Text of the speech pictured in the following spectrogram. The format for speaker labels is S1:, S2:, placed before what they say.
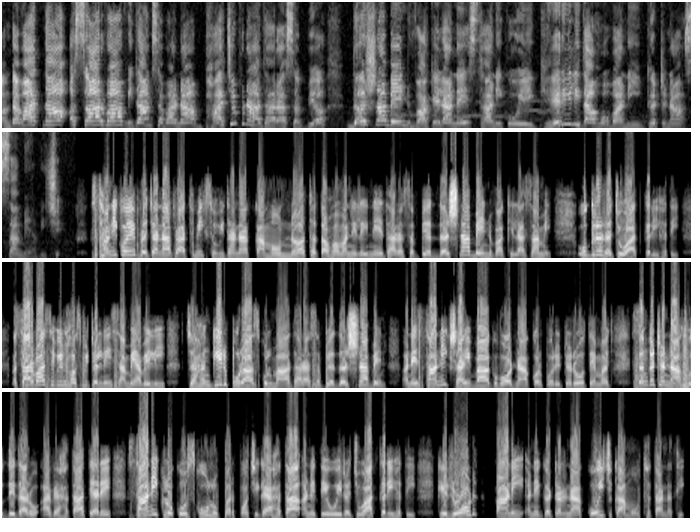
S1: અમદાવાદના અસારવા વિધાનસભાના ભાજપના ધારાસભ્ય દર્શનાબેન વાઘેલાને સ્થાનિકોએ ઘેરી લીધા હોવાની ઘટના સામે આવી છે. સ્થાનિકોએ પ્રજાના પ્રાથમિક સુવિધાના કામો ન થતા હોવાને લઈને ધારાસભ્ય દર્શનાબેન વાઘેલા સામે ઉગ્ર રજૂઆત કરી હતી. અસારવા સિવિલ હોસ્પિટલની સામે આવેલી જહાંગીરપુરા સ્કૂલમાં ધારાસભ્ય દર્શનાબેન અને સ્થાનિક શાહીબાગ વોર્ડના કોર્પોરેટરો તેમજ સંગઠનના હોદ્દેદારો આવ્યા હતા ત્યારે સ્થાનિક લોકો સ્કૂલ ઉપર પહોંચી ગયા હતા અને તેઓએ રજૂઆત કરી હતી કે રોડ, પાણી અને ગટરના કોઈ જ કામો થતા નથી.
